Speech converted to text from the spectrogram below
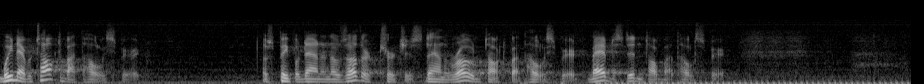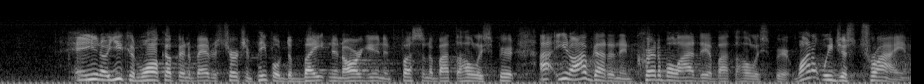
We never talked about the Holy Spirit. Those people down in those other churches down the road talked about the Holy Spirit. Baptists didn't talk about the Holy Spirit. And, you know, you could walk up in a Baptist church and people debating and arguing and fussing about the Holy Spirit. I, you know, I've got an incredible idea about the Holy Spirit. Why don't we just try Him?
